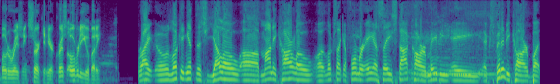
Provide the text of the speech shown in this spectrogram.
Motor Racing Circuit here. Chris, over to you, buddy. Right. Uh, looking at this yellow uh, Monte Carlo, uh, looks like a former ASA stock car, maybe a Xfinity car. But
